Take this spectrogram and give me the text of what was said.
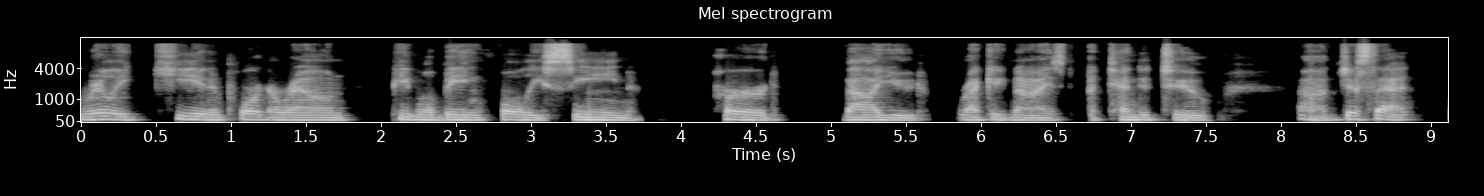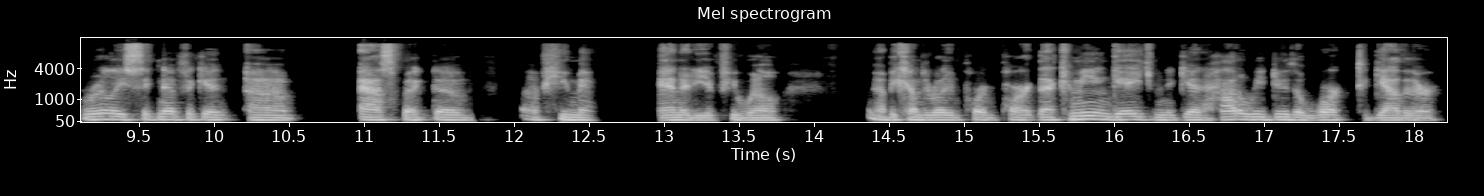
really key and important around people being fully seen, heard, valued, recognized, attended to, uh, just that really significant uh, aspect of of humanity, if you will, uh, becomes a really important part. That community engagement again. How do we do the work together?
